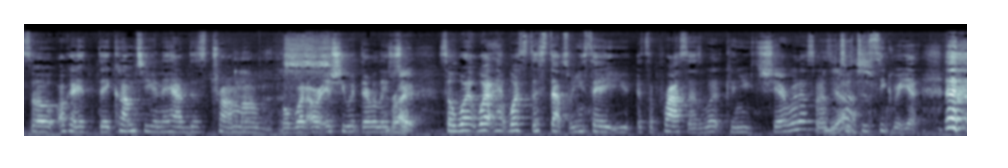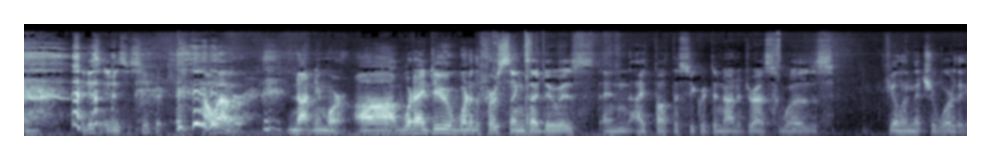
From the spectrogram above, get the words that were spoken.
So okay, they come to you and they have this trauma or what or issue with their relationship. Right. So what what what's the steps when you say you, it's a process? What can you share with us, or is it Yes. too, too secret yet? it is it is a secret. However, not anymore. Uh, what I do, one of the first things I do is, and I thought the secret did not address was feeling that you're worthy.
